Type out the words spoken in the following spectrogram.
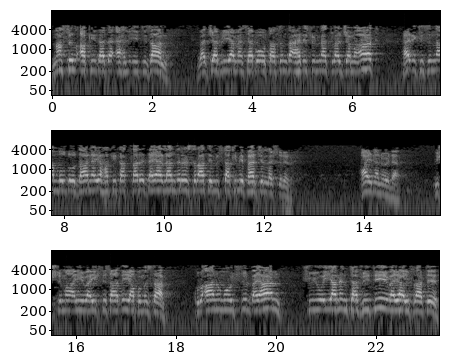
Nasıl akidede ehli itizal ve cebriye mezhebi ortasında ehli sünnet vel cemaat, her ikisinden bulduğu daneyi hakikatları değerlendirir, sırat-ı müstakimi perçinleştirir. Aynen öyle. İçtimai ve iktisadi yapımızda Kur'an-ı Mucizül Beyan, şuyuiyenin tefriti veya ifratı,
